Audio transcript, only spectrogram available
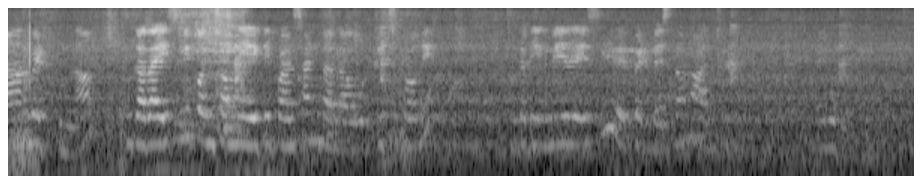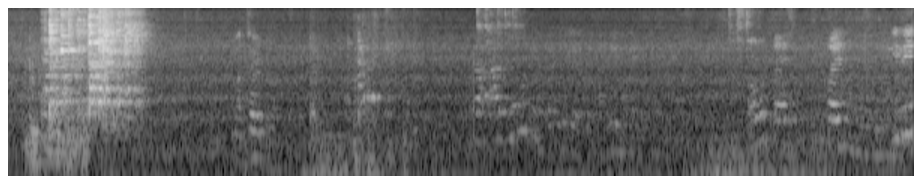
నానబెట్టుకున్నా. ఇంకా రైస్ని కొంచెం ఎయిటీ పర్సెంట్ అలా ఉడికించుకొని ఇంకా దీని మీద వేసి పెట్టేస్తాం. అది ఇది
